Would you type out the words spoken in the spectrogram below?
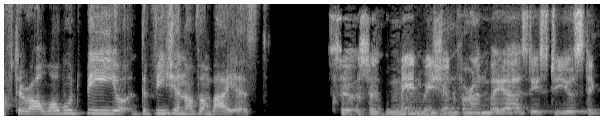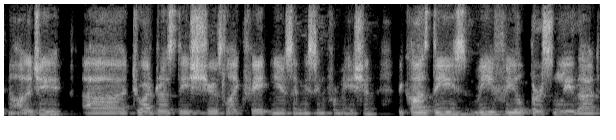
after all? What would be your, the vision of unbiased? So, so the main vision for unbiased is to use technology uh, to address the issues like fake news and misinformation, because these we feel personally that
